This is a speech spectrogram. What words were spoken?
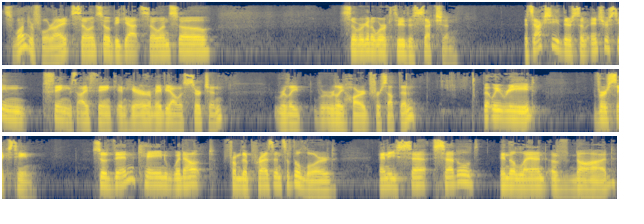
It's wonderful, right? So and so begat so and so. So we're going to work through this section. It's actually, there's some interesting things, I think, in here, or maybe I was searching really, really hard for something. But we read verse 16. So then Cain went out from the presence of the Lord, and he set, settled in the land of Nod,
